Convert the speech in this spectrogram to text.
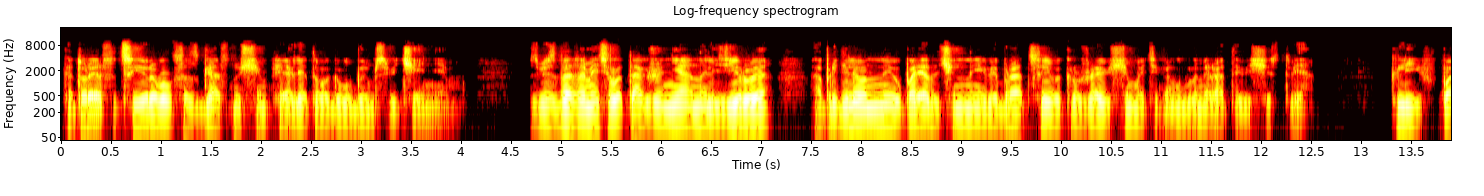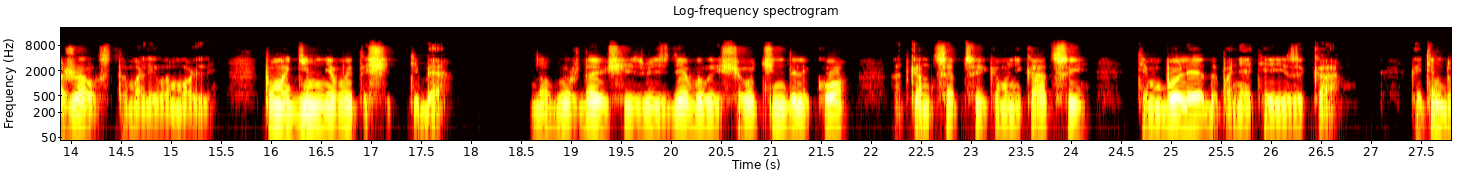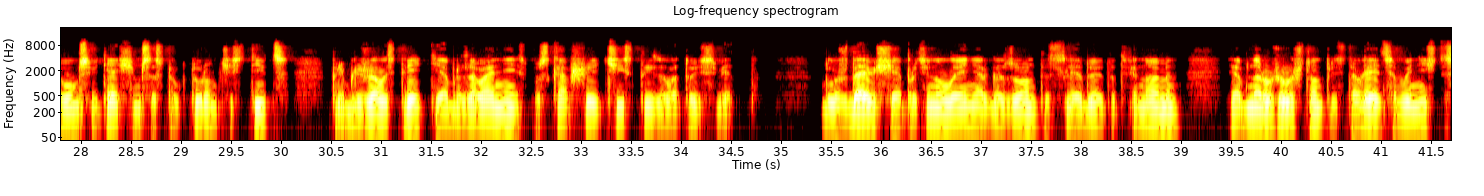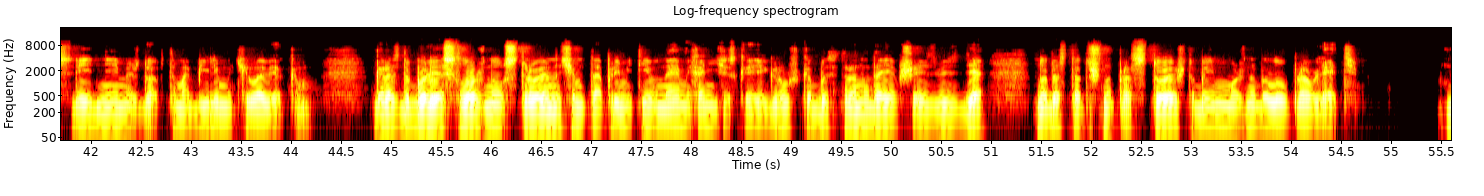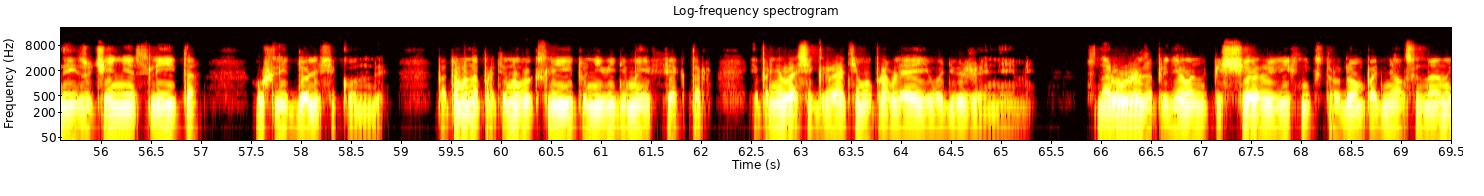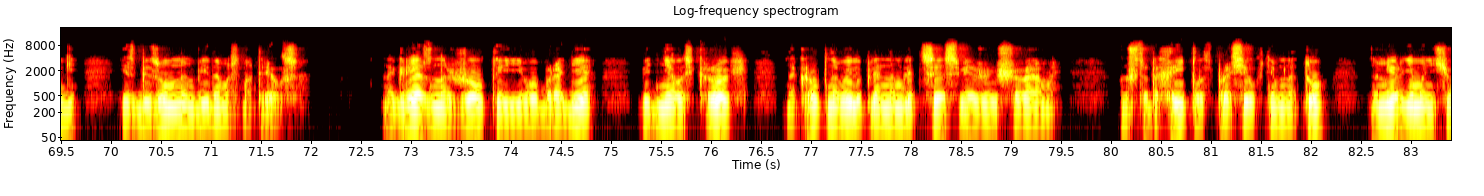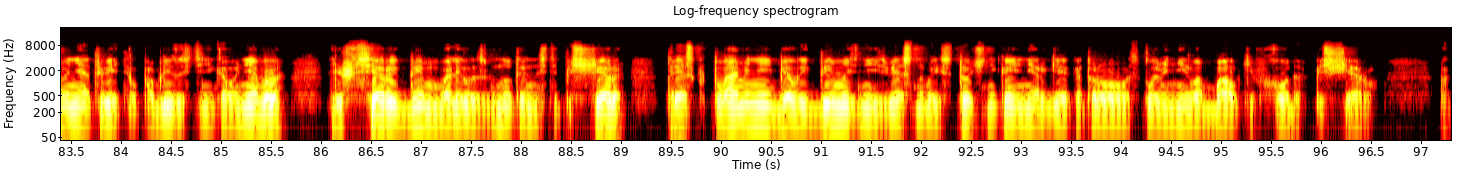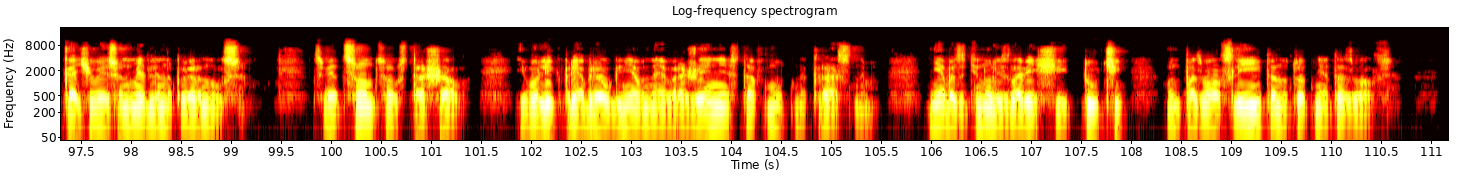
который ассоциировался с гаснущим фиолетово-голубым свечением. Звезда заметила также, не анализируя, определенные упорядоченные вибрации в окружающем эти конгломераты веществе. «Клифф, пожалуйста», — молила Молли, — «помоги мне вытащить тебя». Но блуждающей звезде было еще очень далеко от концепции коммуникации, тем более до понятия языка. К этим двум светящимся структурам частиц приближалось третье образование, спускавшее чистый золотой свет. Блуждающая протянула энергозонд, исследуя этот феномен, и обнаружила, что он представляет собой нечто среднее между автомобилем и человеком. Гораздо более сложно устроена, чем та примитивная механическая игрушка, быстро надоевшая звезде, но достаточно простое, чтобы им можно было управлять. На изучение слиита ушли доли секунды. Потом она протянула к слииту невидимый эффектор и принялась играть им, управляя его движениями. Снаружи, за пределами пещеры, Рифник с трудом поднялся на ноги и с безумным видом осмотрелся. На грязно-желтой его бороде виднелась кровь, на крупно вылепленном лице свежие шрамы. Он что-то хрипло спросил в темноту, но мир ему ничего не ответил. Поблизости никого не было, лишь серый дым валил из внутренности пещеры, треск пламени и белый дым из неизвестного источника, энергия которого воспламенила балки входа в пещеру. Покачиваясь, он медленно повернулся. Цвет солнца устрашал. Его лик приобрел гневное выражение, став мутно-красным. Небо затянули зловещие тучи. Он позвал Слиита, но тот не отозвался.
